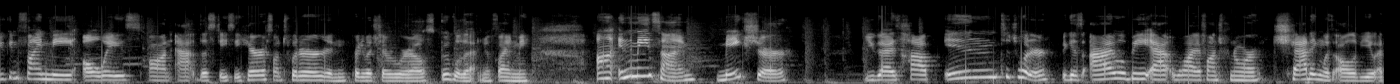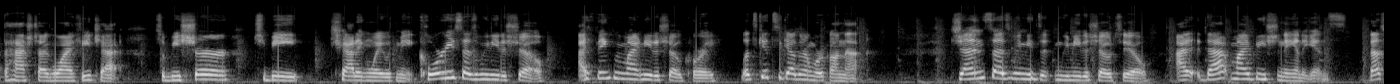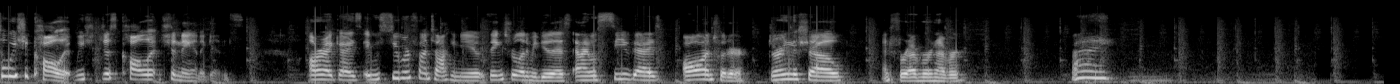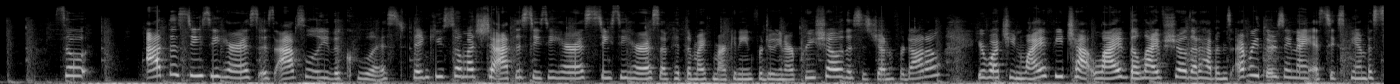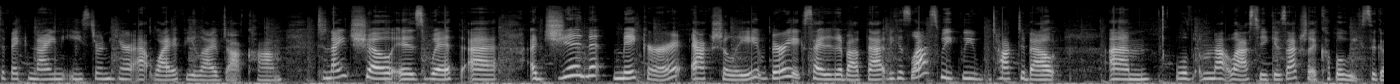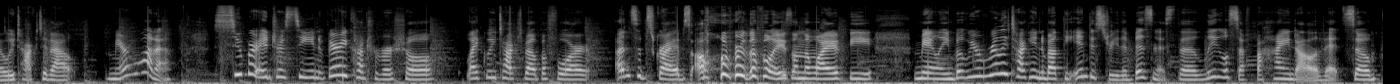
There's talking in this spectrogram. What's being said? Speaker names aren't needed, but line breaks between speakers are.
you can find me always on at the Stacey Harris on Twitter and pretty much everywhere else. Google that and you'll find me. Uh, in the meantime, make sure you guys hop into Twitter because I will be at YF Entrepreneur chatting with all of you at the hashtag YFE chat. So be sure to be chatting away with me. Corey says we need a show. I think we might need a show, Corey. Let's get together and work on that. Jen says we need to, we need a show too. I that might be shenanigans. That's what we should call it. We should just call it shenanigans. All right, guys. It was super fun talking to you. Thanks for letting me do this, and I will see you guys all on Twitter during the show and forever and ever. Bye.
So at the Stacey Harris is absolutely the coolest. Thank you so much to at the Stacey Harris, Stacey Harris of Hit the Mic Marketing for doing our pre-show. This is Jennifer Dono. You're watching YFE Chat Live, the live show that happens every Thursday night at 6 p.m. Pacific, 9 Eastern here at YFELive.com. Tonight's show is with uh, a gin maker, actually. Very excited about that because last week we talked about um, well, not last week, it's actually a couple weeks ago, we talked about marijuana. Super interesting, very controversial. Like we talked about before, unsubscribes all over the place on the YFE mailing, but we were really talking about the industry, the business, the legal stuff behind all of it. So,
